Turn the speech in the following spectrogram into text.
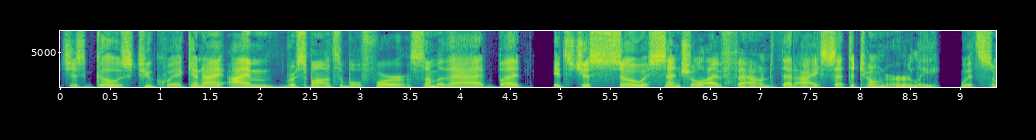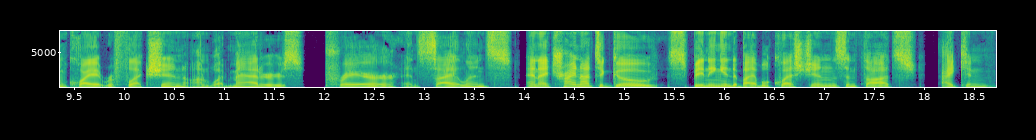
just goes too quick, and I I'm responsible for some of that, but it's just so essential. I've found that I set the tone early with some quiet reflection on what matters, prayer and silence, and I try not to go spinning into Bible questions and thoughts. I can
